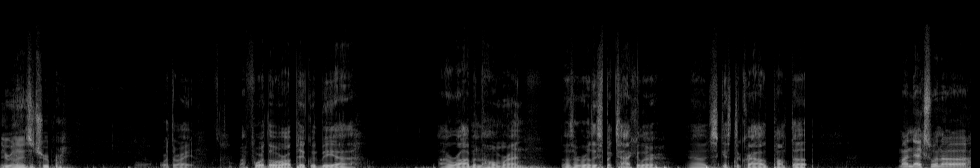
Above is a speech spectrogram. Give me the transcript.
He really is a trooper. Fourth, right? My fourth overall pick would be uh, a Robin the home run. Those are really spectacular. You know, it just gets the crowd pumped up. My next one, uh,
